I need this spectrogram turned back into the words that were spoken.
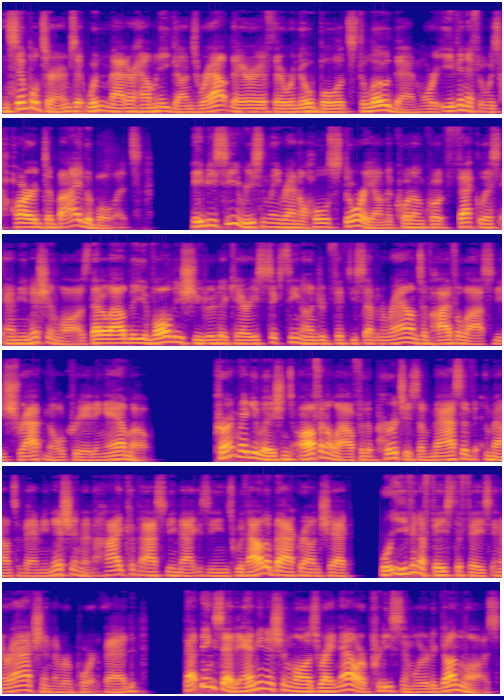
In simple terms, it wouldn't matter how many guns were out there if there were no bullets to load them, or even if it was hard to buy the bullets. ABC recently ran a whole story on the quote unquote feckless ammunition laws that allowed the Uvalde shooter to carry 1,657 rounds of high velocity shrapnel creating ammo. Current regulations often allow for the purchase of massive amounts of ammunition and high capacity magazines without a background check or even a face to face interaction, the report read. That being said, ammunition laws right now are pretty similar to gun laws.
